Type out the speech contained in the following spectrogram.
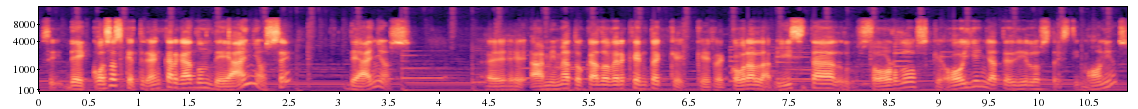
¿sí? De cosas que tenían cargado de años, ¿eh? De años. Eh, a mí me ha tocado ver gente que, recobra la vista, sordos que oyen, ya te di los testimonios,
